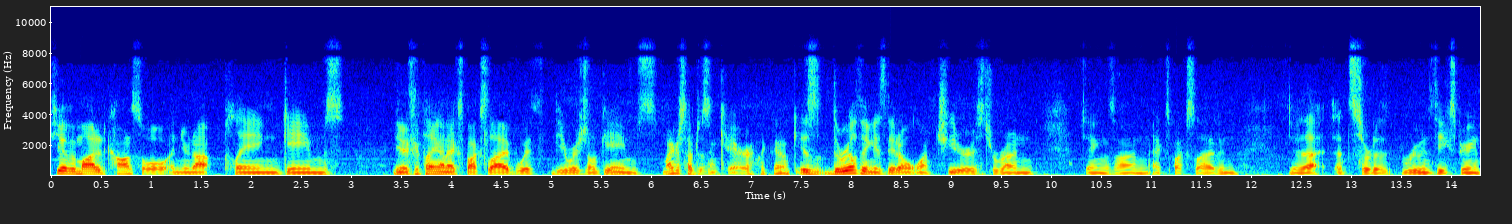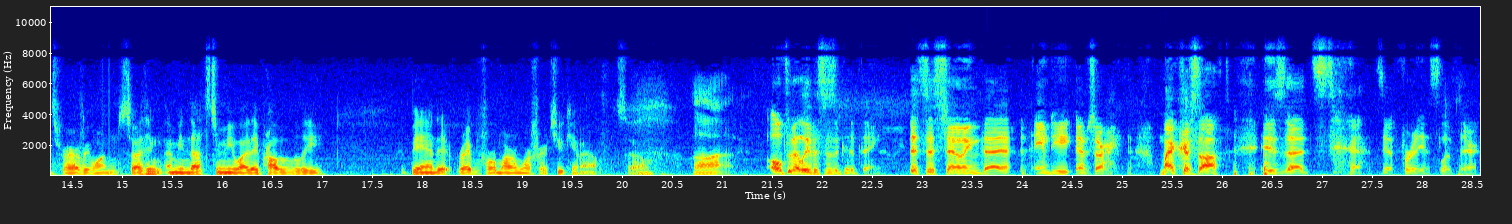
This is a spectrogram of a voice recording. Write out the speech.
if you have a modded console and you're not playing games, you know, if you're playing on Xbox Live with the original games, Microsoft doesn't care. Like they don't, is the real thing is they don't want cheaters to run things on Xbox Live and you know that that sort of ruins the experience for everyone. So I think I mean that's to me why they probably banned it right before Modern Warfare 2 came out. So uh, ultimately, this is a good thing. This is showing that AMD, I'm sorry, Microsoft is uh, it's a Freudian slip there.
